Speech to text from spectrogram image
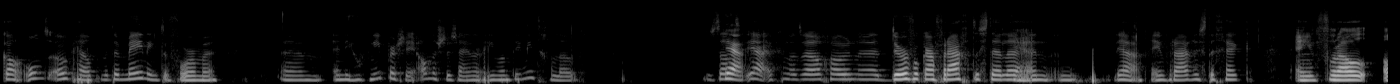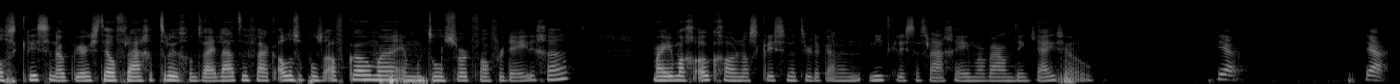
kan ons ook helpen met een mening te vormen. Ehm, en die hoeft niet per se anders te zijn dan iemand die niet gelooft. Dus dat, Ja. ja, ik vind dat wel gewoon eh, durf elkaar vragen te stellen. Ja. En, en ja, geen vraag is te gek. En vooral als christen ook weer stel vragen terug. Want wij laten vaak alles op ons afkomen en moeten ons soort van verdedigen. Maar je mag ook gewoon als christen natuurlijk aan een niet-christen vragen... hé, maar waarom denk jij zo? Ja. Ja.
